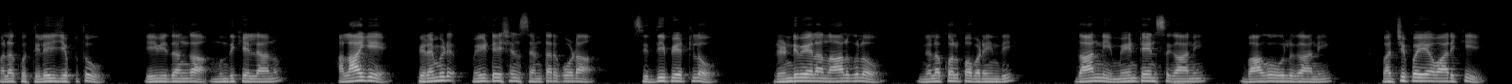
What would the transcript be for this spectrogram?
వాళ్ళకు తెలియజెపుతూ ఈ విధంగా ముందుకెళ్ళాను. అలాగే పిరమిడ్ మెడిటేషన్ సెంటర్ కూడా సిద్దిపేటలో రెండు వేల నాలుగులో నెలకొల్పబడింది. దాన్ని మెయింటెన్స్ కానీ బాగోగులు కానీ వచ్చిపోయే వారికి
